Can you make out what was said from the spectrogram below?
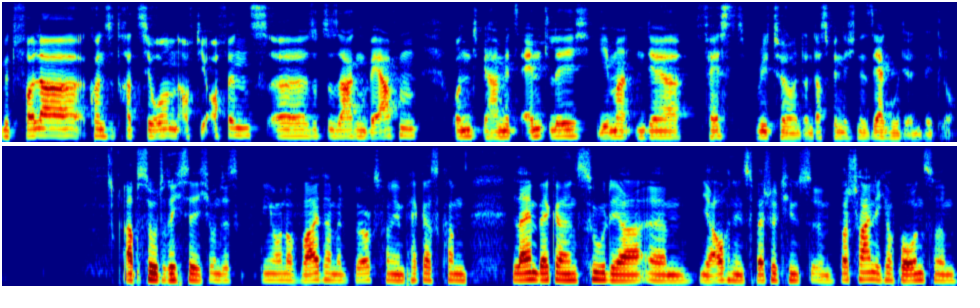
mit voller Konzentration auf die Offense äh, sozusagen werfen. Und wir haben jetzt endlich jemanden, der fest returnt. Und das finde ich eine sehr gute Entwicklung. Absolut richtig. Und es ging auch noch weiter mit Burks von den Packers, kam Linebacker hinzu, der ähm, ja auch in den Special Teams äh, wahrscheinlich auch bei uns äh,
